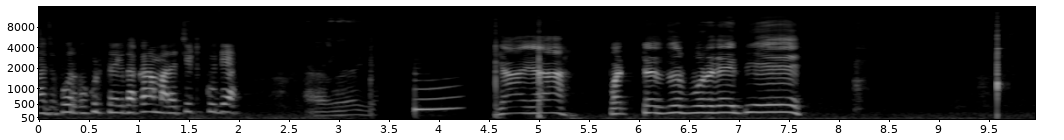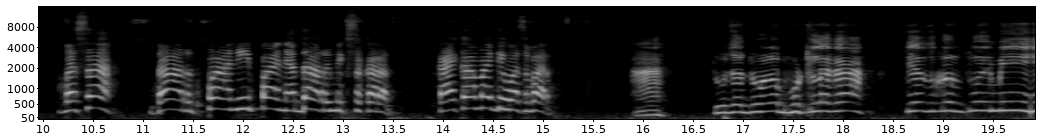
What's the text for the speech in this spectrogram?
माझं पोरग कुठतरी एकदा कामाला चिटकू द्या. अरे या. या या. पट्ट्याचं पोरग आहे ते. बसा. दारू पाणी पाण्यात दारू मिक्स करा. काय काम आहे दिवसभर? आ तुझं डोळं फुटलं का? तेच करतोय मी.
